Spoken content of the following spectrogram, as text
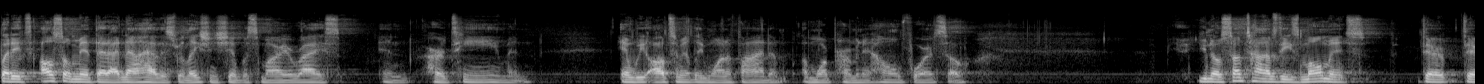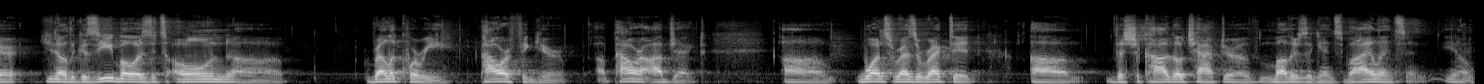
But it's also meant that I now have this relationship with Samaria Rice and her team, and, and we ultimately wanna find a, a more permanent home for it. So, you know, sometimes these moments, they're, they're, you know, the gazebo is its own uh, reliquary, power figure, a power object. Um, once resurrected, um, the Chicago chapter of Mothers Against Violence and you know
